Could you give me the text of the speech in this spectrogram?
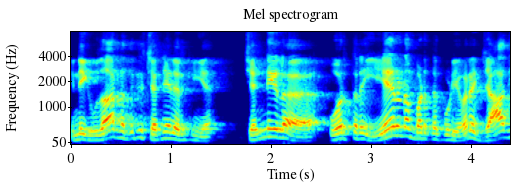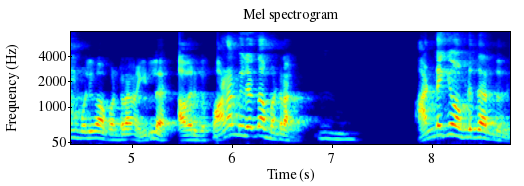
இன்னைக்கு உதாரணத்துக்கு சென்னையில இருக்கீங்க. சென்னையில ஒருத்தரை ஏளனப்படுத்தக்கூடியவரை ஜாதி மூலியமா பண்றாங்க? இல்ல. அவருக்கு பணம் இல்லைன்னு தான் பண்றாங்க. ம். அன்னைக்கும் அப்படித்தான் இருந்தது.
